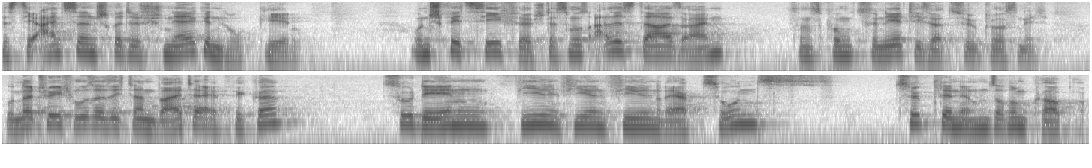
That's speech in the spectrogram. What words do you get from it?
dass die einzelnen Schritte schnell genug gehen und spezifisch. Das muss alles da sein, Sonst funktioniert dieser Zyklus nicht. Und natürlich muss er sich dann weiterentwickeln zu den vielen, vielen, vielen Reaktionszyklen in unserem Körper.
